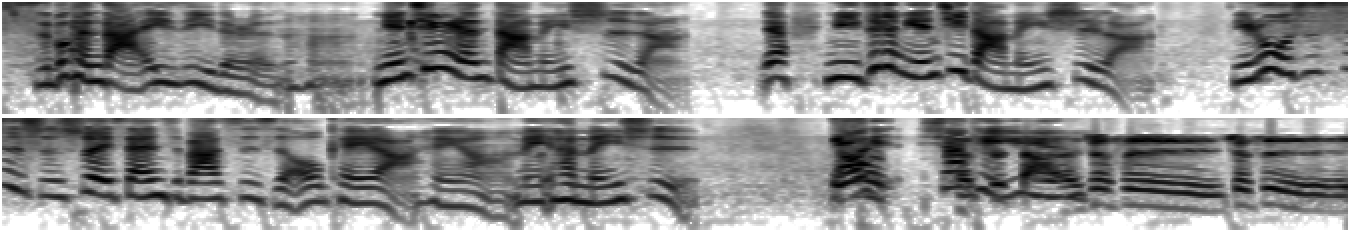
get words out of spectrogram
死死不肯打 AZ 的人哈，年轻人打没事啊，那，你这个年纪打没事啦。你如果是四十岁、三十八、四十，OK 啊，嘿呀、没很没事。因为早点现在可以预约，就是就是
